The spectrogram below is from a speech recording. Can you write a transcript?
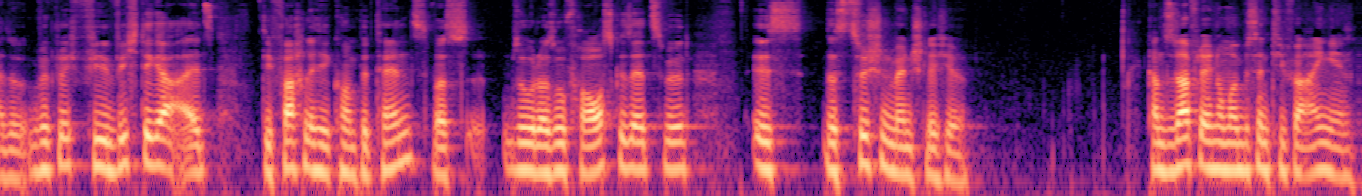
also wirklich viel wichtiger als die fachliche Kompetenz, was so oder so vorausgesetzt wird, ist das Zwischenmenschliche. Kannst du da vielleicht noch mal ein bisschen tiefer eingehen?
